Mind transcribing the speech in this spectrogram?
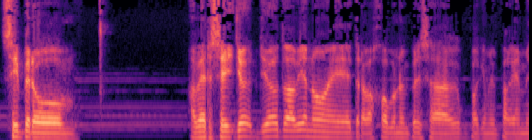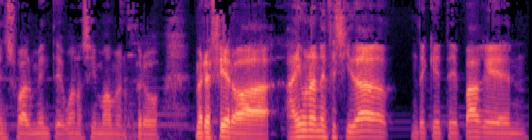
Sí, pero. A ver, sí, yo, yo todavía no he trabajado por una empresa para que me pague mensualmente. Bueno, sí, más o menos, pero me refiero a. ¿Hay una necesidad de que te paguen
